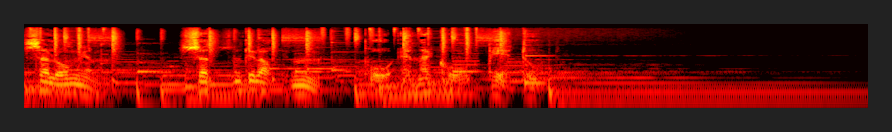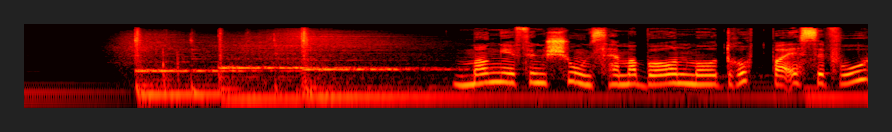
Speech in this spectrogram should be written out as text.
Salongen 17 18 på NRK P2. Mange funksjonshemma barn må droppe SFO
